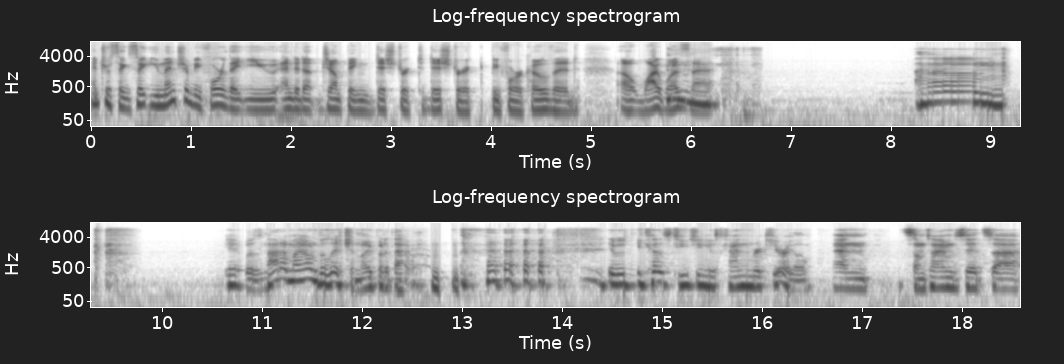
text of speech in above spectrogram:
Interesting. So you mentioned before that you ended up jumping district to district before COVID. Uh, why was that? Um, it was not of my own volition. Let me put it that way. it was because teaching is kind of mercurial, and sometimes it's uh,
